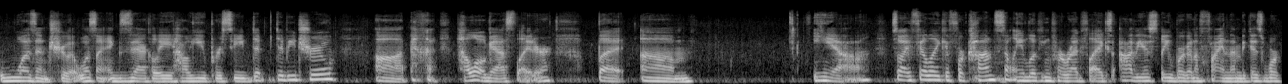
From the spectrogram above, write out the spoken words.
wasn't true. It wasn't exactly how you perceived it to be true. Uh, hello gaslighter. But um, yeah. So i feel like if we're constantly looking for red flags obviously we're going to find them because we're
